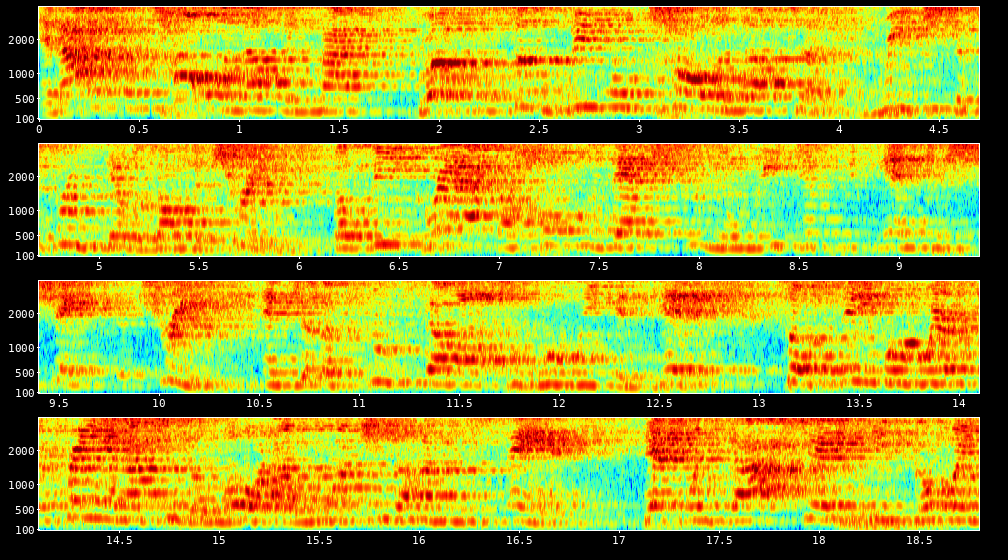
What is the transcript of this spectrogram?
And I wasn't tall enough, and my brothers and sisters, we weren't tall enough to reach the fruit that was on the tree. But we grabbed a hold of that tree and we just began to shake the tree until the fruit fell off to where we can get it. So see, when we're praying unto the Lord, I want you to understand that when God said he's going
